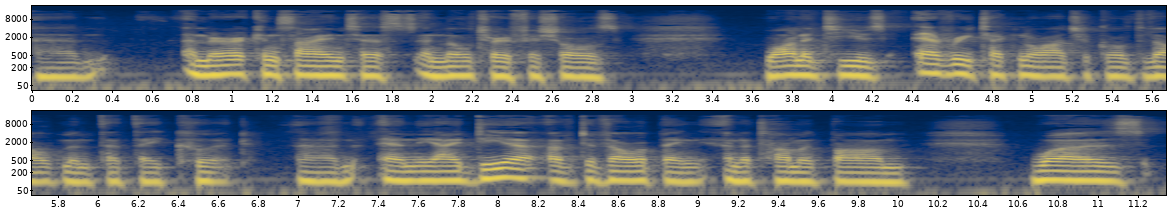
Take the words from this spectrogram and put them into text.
um, American scientists and military officials wanted to use every technological development that they could. Um, and the idea of developing an atomic bomb was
